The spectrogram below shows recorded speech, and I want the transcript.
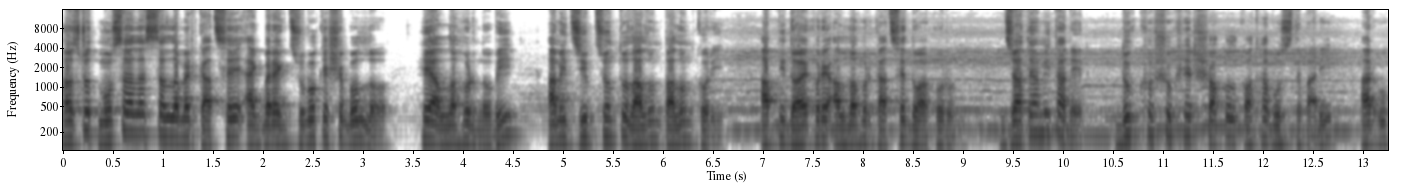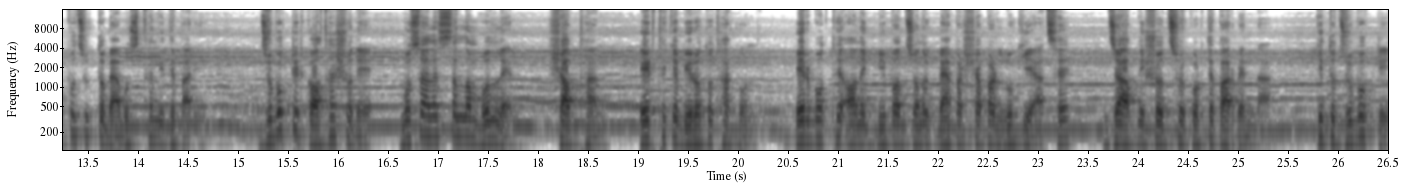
হজরত মুসা আল্লাহ সাল্লামের কাছে একবার এক যুবক এসে বলল, হে আল্লাহর নবী, আমি জীবজন্তু লালন পালন করি। আপনি দয়া করে আল্লাহর কাছে দোয়া করুন, যাতে আমি তাদের দুঃখ সুখের সকল কথা বুঝতে পারি আর উপযুক্ত ব্যবস্থা নিতে পারি। যুবকটির কথা শুনে মুসা আলাহিসাল্লাম বললেন, সাবধান, এর থেকে বিরত থাকুন। এর মধ্যে অনেক বিপজ্জনক ব্যাপার স্যাপার লুকিয়ে আছে, যা আপনি সহ্য করতে পারবেন না। কিন্তু যুবকটি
